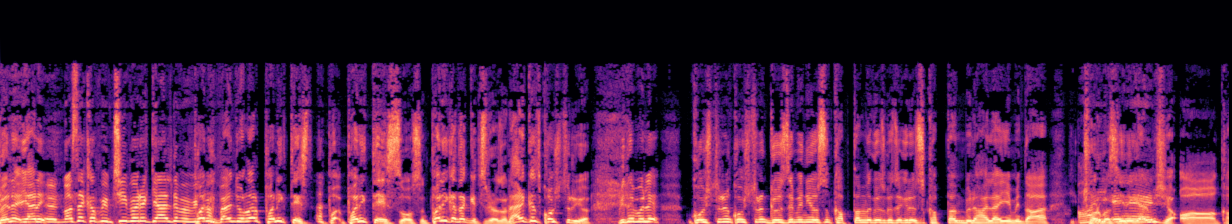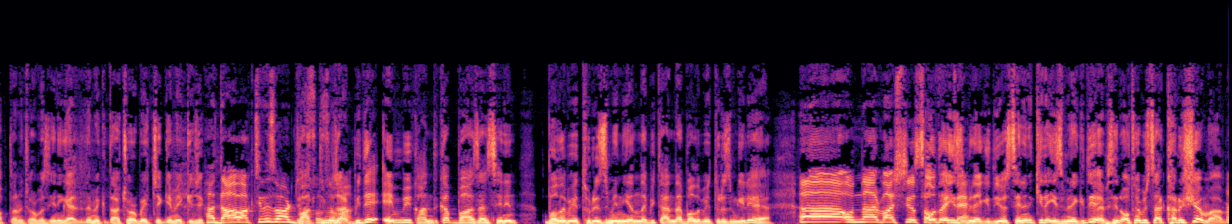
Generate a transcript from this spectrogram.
böyle yani Evet masa kapayım çiğ börek geldi mi? Panik bence onlar panik test pa- panik tesisi olsun. Panik atak geçiriyoruz onu. Herkes koşturuyor. Bir de böyle koşturun koşturun gözlemeni yiyorsun. Kaptanla göz göze geliyorsun. Kaptan böyle hala yemi daha Ay, çorbası yeni evet. gelmiş ya. Aa kaptanın çorbası yeni geldi. Demek ki daha çorba içecek, yemek yiyecek. Ha daha vaktimiz var diyorsun Vaktimiz zaman. Bir de en büyük handikap bazen senin Balıbey Turizm'in yanına bir tane daha Balıbey Turizm geliyor ya. Aa, onlar başlıyor O da sohbete. İzmir'e gidiyor. Seninki de İzmir'e gidiyor ya. Senin otobüsler karışıyor mu abi?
